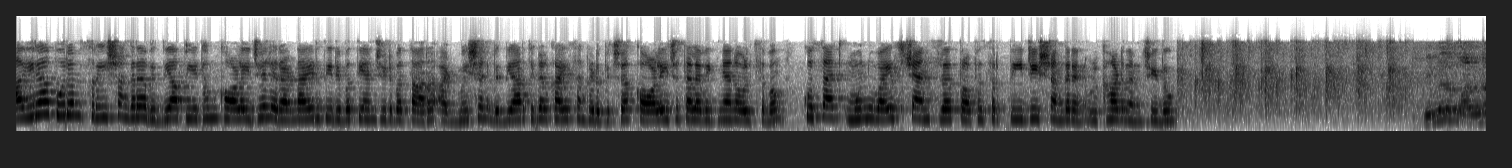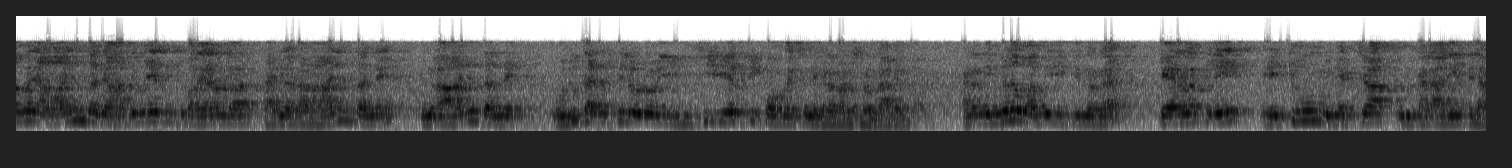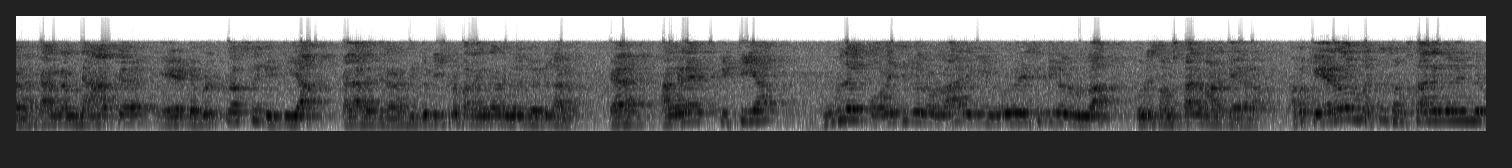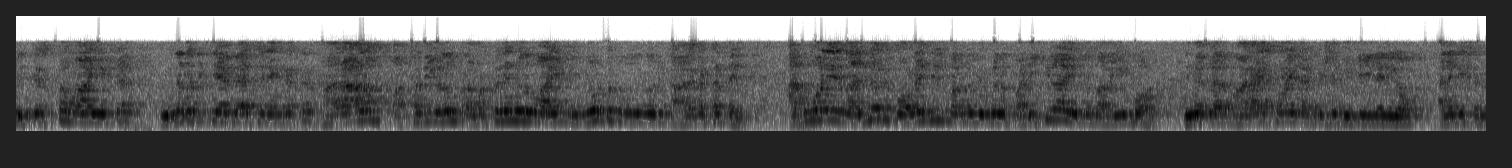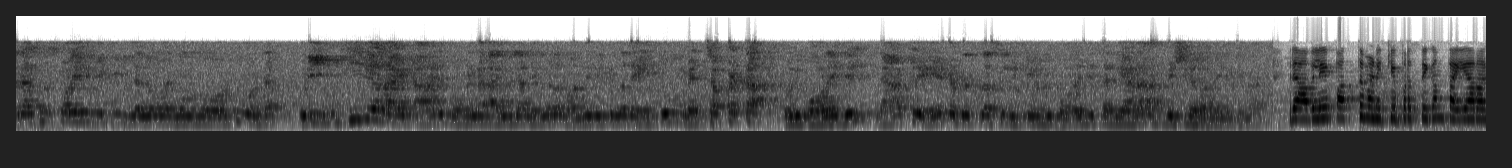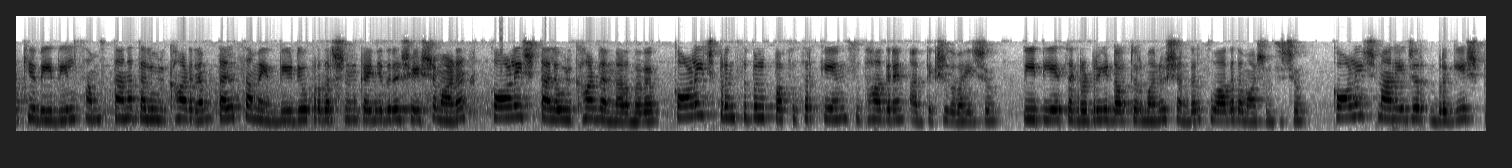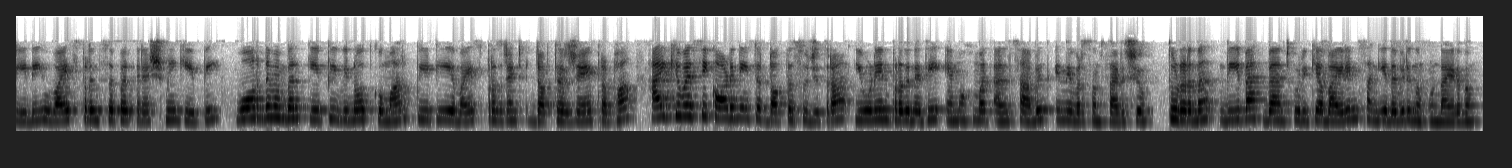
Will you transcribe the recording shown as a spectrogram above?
ഐരാപുരം ശ്രീശങ്കര വിദ്യാപീഠം കോളേജിൽ രണ്ടായിരത്തി ഇരുപത്തിയഞ്ച് ഇരുപത്തി ആറ് അഡ്മിഷൻ വിദ്യാർത്ഥികൾക്കായി സംഘടിപ്പിച്ച കോളേജ് തല വിജ്ഞാനോത്സവം കുസാറ്റ് മുൻ vice chancellor professor P G Sankaran ഉദ്ഘാടനം ചെയ്തു. നിങ്ങൾ വന്നവരാരും തന്നെ ആദ്യമേ എനിക്ക് പറയാനുള്ള കാര്യം അതാണ്. ആരും തന്നെ നിങ്ങൾ ആരും തന്നെ ഒരു തരത്തിലുള്ള ഒരു ഇൻഫീരിയറിറ്റി കോംപ്ലക്സ് നിങ്ങളുടെ മനസ്സിലുണ്ടാകരുത്. കാരണം നിങ്ങൾ വന്നിരിക്കുന്നത് കേരളത്തിലെ ഏറ്റവും മികച്ച ഒരു കലാലയത്തിലാണ്. കാരണം ഞാക്ക് എ ഡബിൾ പ്ലസ് കിട്ടിയ കലാലയത്തിലാണ്. ബിന്ദു ടീച്ചർ പറയുന്നത് നിങ്ങൾ കേട്ട് കാണും. അങ്ങനെ കിട്ടിയ കൂടുതൽ കോളേജുകളുള്ള അല്ലെങ്കിൽ യൂണിവേഴ്സിറ്റികളുള്ള ഒരു സംസ്ഥാനമാണ് കേരളം. അപ്പൊ കേരളം മറ്റ് സംസ്ഥാനങ്ങളിൽ നിന്ന് വ്യത്യസ്തമായിട്ട് ഉന്നത വിദ്യാഭ്യാസ രംഗത്ത് ധാരാളം പദ്ധതികളും പ്രവർത്തനങ്ങളുമായി മുന്നോട്ട് പോകുന്ന ഒരു കാലഘട്ടത്തിൽ അതുപോലെ നല്ലൊരു നിങ്ങൾ പഠിക്കുക എന്ന് പറയുമ്പോൾ നിങ്ങൾക്ക് മഹാരാജ് കോളേജിൽ അഡ്മിഷൻ കിട്ടിയില്ലല്ലോ അല്ലെങ്കിൽ സെന്റ് ആസസ് കോളേജിൽ കിട്ടിയില്ലല്ലോ എന്നൊന്ന് ഓർത്തുകൊണ്ട് ഒരു ഇൻഫീരിയർ ആയിട്ട് ആരും പോകേണ്ട കാര്യമില്ല. നിങ്ങൾ വന്നിരിക്കുന്നത് ഏറ്റവും മെച്ചപ്പെട്ട ഒരു കോളേജിൽ. നാക്ക് എ ഡബിൾ പ്ലസ് കിട്ടിയ ഒരു കോളേജിൽ തന്നെയാണ് അഡ്മിഷന് വന്നിരിക്കുന്നത്. രാവിലെ പത്ത് മണിക്ക് പ്രത്യേകം തയ്യാറാക്കിയ വേദിയിൽ സംസ്ഥാന തല ഉദ്ഘാടനം തത്സമയം വീഡിയോ പ്രദർശനം കഴിഞ്ഞതിനു ശേഷമാണ് കോളേജ് തല ഉദ്ഘാടനം നടന്നത്. College principal professor K M Sudhakaran അധ്യക്ഷത വഹിച്ചു. P T A secretary doctor Manu Shankar സ്വാഗതം ആശംസിച്ചു. College manager Brigesh P D vice principal Reshmi K P ward member K P Vinod Kumar P T A vice president doctor Jayaprabha I Q S C coordinator doctor Suchitra union പ്രതിനിധി M Muhammad Al Sabid എന്നിവർ സംസാരിച്ചു. തുടർന്ന് the back band ഒരുക്കിയ violin സംഗീത വിരുന്നും ഉണ്ടായിരുന്നു.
